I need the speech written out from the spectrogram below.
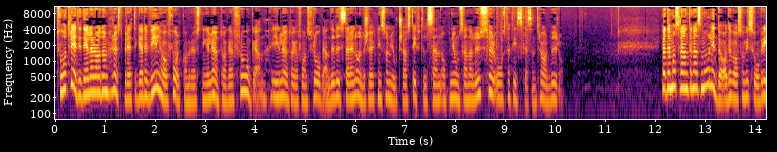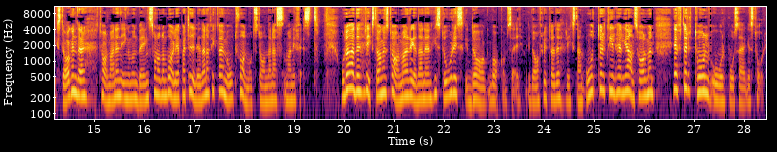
Två tredjedelar av de röstberättigade vill ha folkomröstning i löntagarfrågan, i löntagarfondsfrågan. Det visar en undersökning som gjorts av stiftelsen Opinionsanalyser och Statistiska centralbyrån. Ja, demonstranternas mål idag det var som vi såg riksdagen där talmannen Ingemund Bengtsson och de borgerliga partiledarna fick ta emot fondmotståndarnas manifest. Och då hade riksdagens talman redan en historisk dag bakom sig. Idag flyttade riksdagen åter till Helgeandsholmen efter 12 år på Sergels torg.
